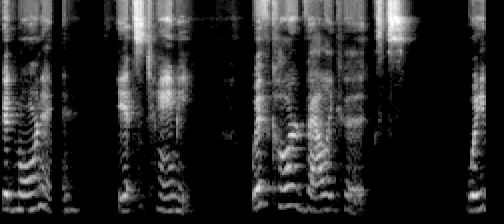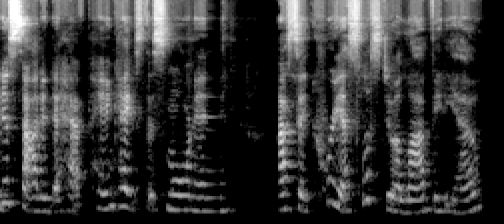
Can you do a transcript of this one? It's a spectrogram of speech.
Good morning. It's Tammy with Collard Valley Cooks. We decided to have pancakes this morning. I said, Chris, let's do a live video.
